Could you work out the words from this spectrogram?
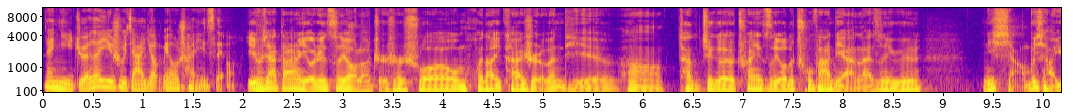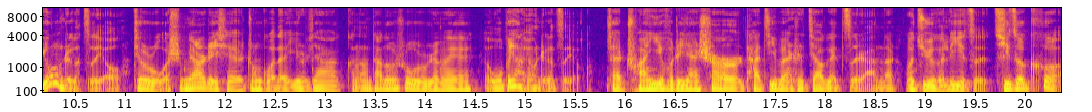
那你觉得艺术家有没有穿衣自由？艺术家当然有这自由了，只是说我们回到一开始的问题嗯，他的这个穿衣自由的出发点来自于。你想不想用这个自由？就是我身边这些中国的艺术家，可能大多数认为我不想用这个自由。在穿衣服这件事儿，它基本是交给自然的。我举个例子，齐泽克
